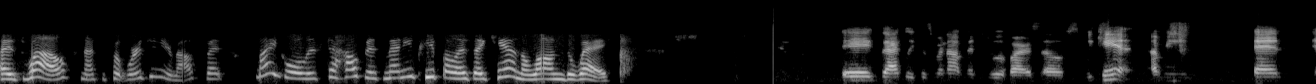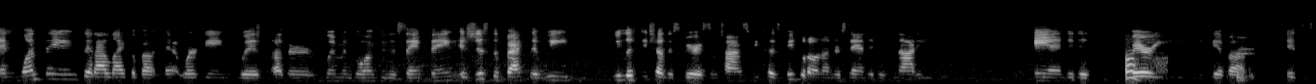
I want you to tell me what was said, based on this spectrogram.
as well, not to put words in your mouth, but my goal is to help as many people as I can along the way. Exactly, because we're not meant to do it by ourselves. We can't. I mean, and and one thing that I like about networking with other women going through the same thing is just the fact that we we lift each other's spirits sometimes because people don't understand it is not easy, and it is oh. very easy to give up. It's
